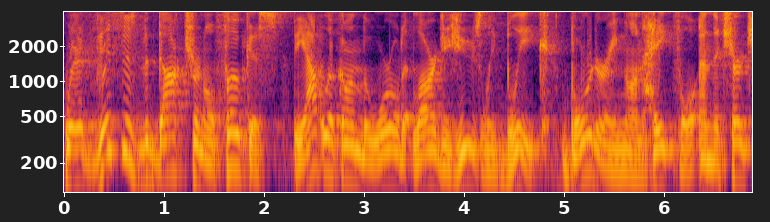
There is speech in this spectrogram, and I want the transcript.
where this is the doctrinal focus, the outlook on the world at large is usually bleak, bordering on hateful, and the church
